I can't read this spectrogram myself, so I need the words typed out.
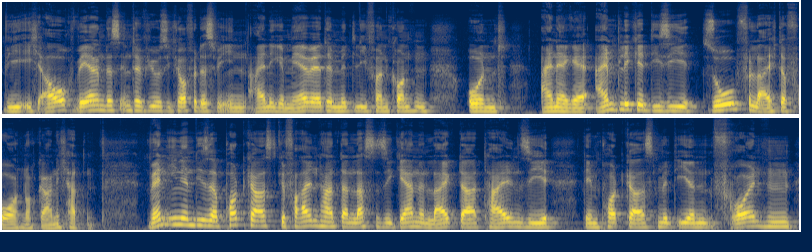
wie ich auch während des Interviews. Ich hoffe, dass wir Ihnen einige Mehrwerte mitliefern konnten und einige Einblicke, die Sie so vielleicht davor noch gar nicht hatten. Wenn Ihnen dieser Podcast gefallen hat, dann lassen Sie gerne ein Like da, teilen Sie den Podcast mit Ihren Freunden,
